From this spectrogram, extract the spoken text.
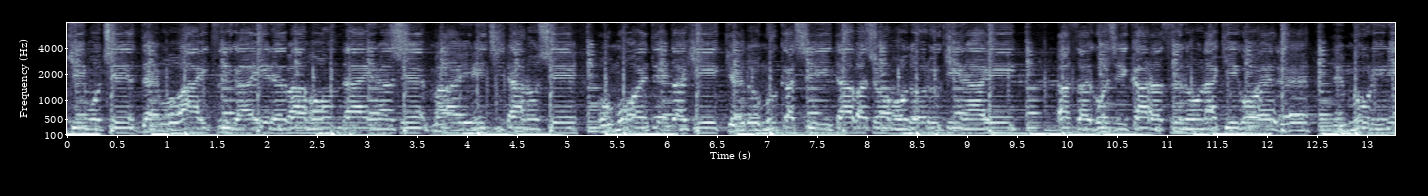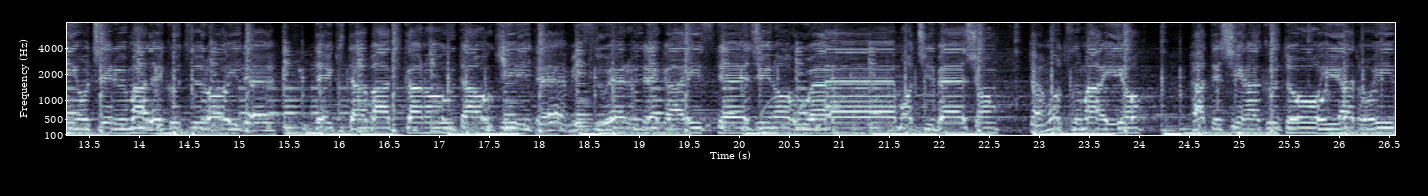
気持ちでもあいつがいれば問題なし。毎日楽しい。思えてた日けど昔いた場所戻る気ない。朝5時カラスの鳴き声で。眠りに落ちるまでくつろいで。できたばっかの歌を聴いて。見据えるでかいステージの上。モチベーション。保つまいよ。果てしなく遠いあと一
